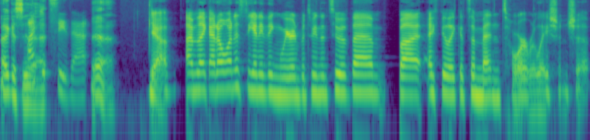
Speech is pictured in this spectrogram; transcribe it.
I can see that. I that. could see that. yeah. Yeah, I'm like I don't want to see anything weird between the two of them, but I feel like it's a mentor relationship.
